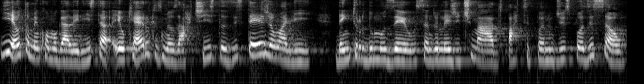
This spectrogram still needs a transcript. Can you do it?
E eu também, como galerista, eu quero que os meus artistas estejam ali dentro do museu, sendo legitimados, participando de exposição.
